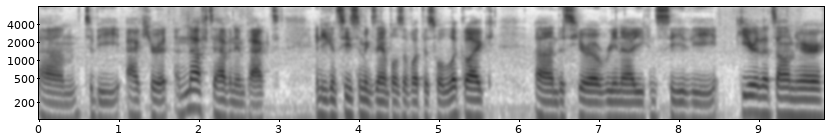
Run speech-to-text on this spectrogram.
um, to be accurate enough to have an impact. And you can see some examples of what this will look like. Uh, this hero arena, you can see the gear that's on her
